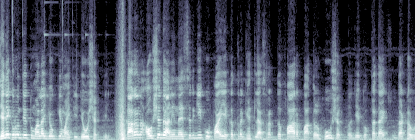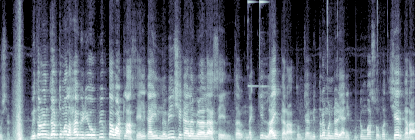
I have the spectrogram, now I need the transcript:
जेणेकरून ते तुम्हाला योग्य माहिती देऊ शकतील. कारण औषधं आणि नैसर्गिक उपाय एकत्र घेतल्यास रक्त फार पातळ होऊ शकतं जे धोकादायक सुद्धा ठरू शकतं. मित्रांनो जर तुम्हाला हा व्हिडिओ उपयुक्त वाटला असेल काही नवीन शिकायला मिळालं असेल तर नक्की लाईक करा तुमच्या मित्रमंडळी आणि कुटुंबासोबत शेअर करा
